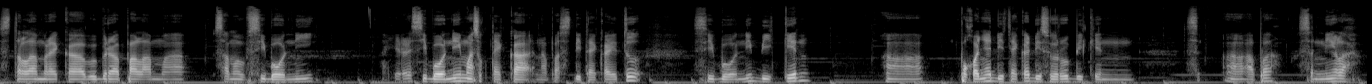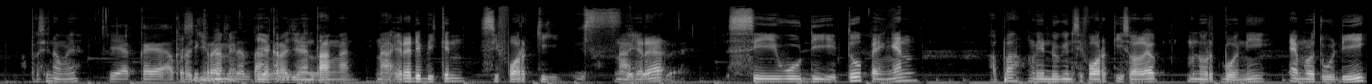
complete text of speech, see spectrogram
setelah mereka beberapa lama sama si Boni akhirnya si Boni masuk TK nah pas di TK itu si Boni bikin uh, pokoknya di TK disuruh bikin se- uh, apa seni lah apa sih namanya ya kayak apa sih Kerajinan kerajinan tangan Iya kerajinan gitu tangan. Nah akhirnya dia bikin si Forky. Is, Nah, jago akhirnya juga. Si Woody itu pengen apa ngelindungin si Forky soalnya menurut Bonnie, eh menurut Woody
